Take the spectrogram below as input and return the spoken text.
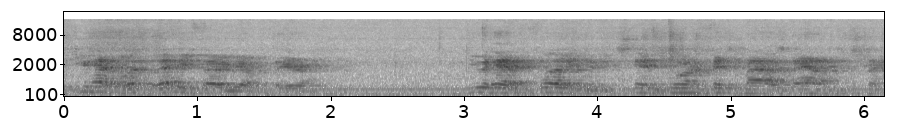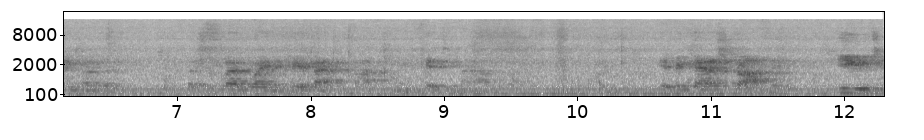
If you had a le- levee failure up there, you would have flooding that extends 250 miles downstream of the, of the floodway, it'd be about approximately 50 miles. It'd be catastrophic, huge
